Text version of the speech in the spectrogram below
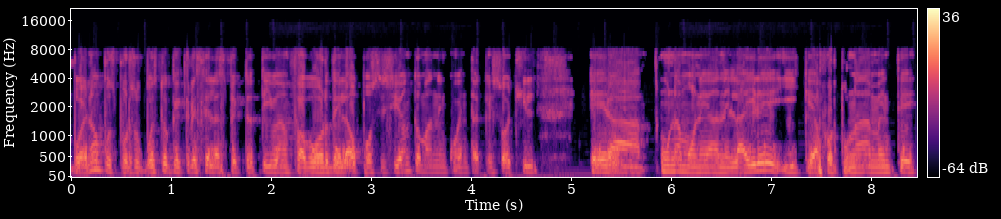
Bueno, pues por supuesto que crece la expectativa en favor de la oposición, tomando en cuenta que Xochitl era una moneda en el aire y que afortunadamente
